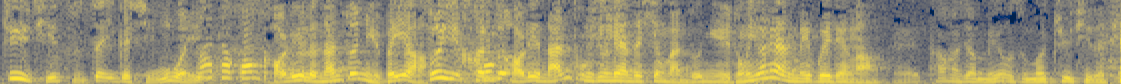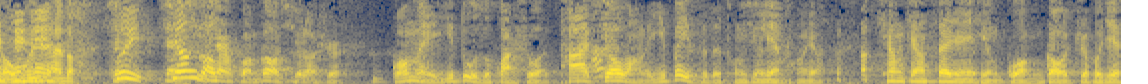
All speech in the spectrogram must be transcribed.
具体指这一个行为。那他光考虑了男尊女卑啊，所以很多考虑男同性恋的性满足，女同性恋没规定啊。哎，他好像没有什么具体的条文谈到。所以香港广告，徐老师，广美一肚子话说，他交往了一辈子的同性恋朋友。锵锵三人行，广告之后见。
